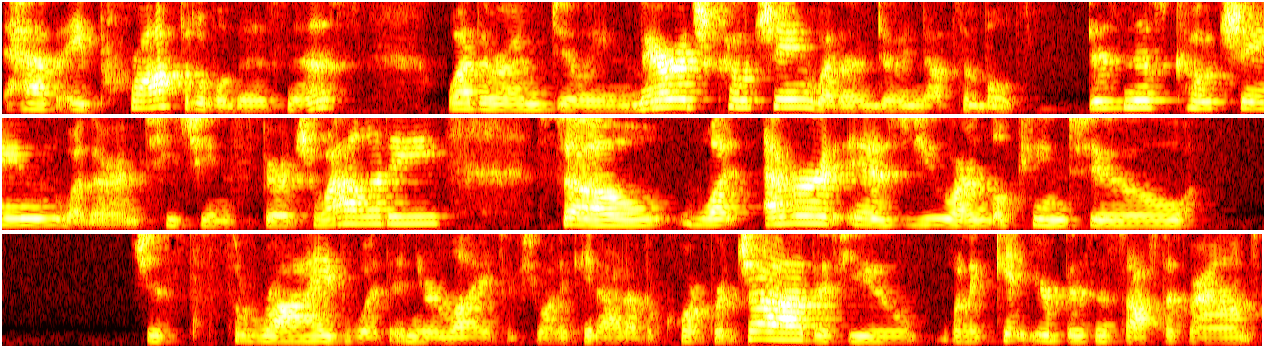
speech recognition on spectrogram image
have a profitable business, whether I'm doing marriage coaching, whether I'm doing nuts and bolts business coaching, whether I'm teaching spirituality, so, whatever it is you are looking to just thrive with in your life, if you want to get out of a corporate job, if you want to get your business off the ground,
